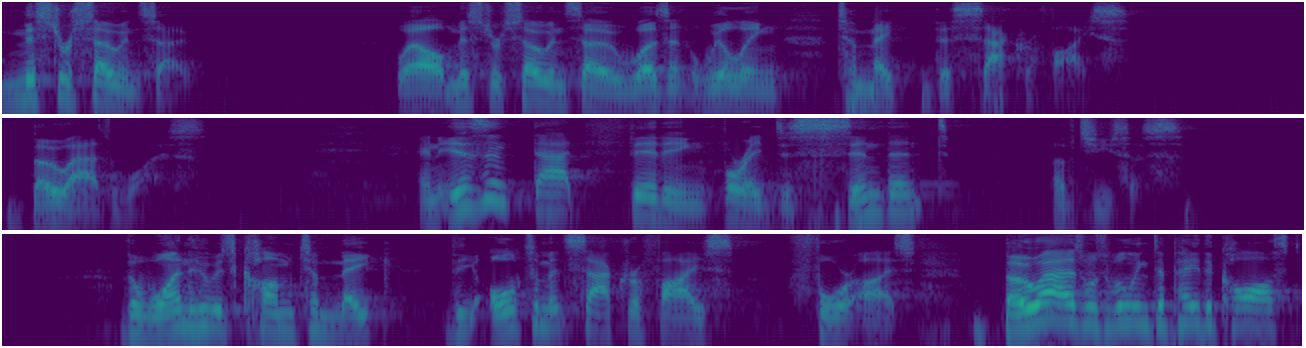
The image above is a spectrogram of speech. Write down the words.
Mr. So and so? Well, Mr. So and so wasn't willing to make this sacrifice, Boaz was. And isn't that fitting for a descendant of Jesus? the one who has come to make the ultimate sacrifice for us. Boaz was willing to pay the cost.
